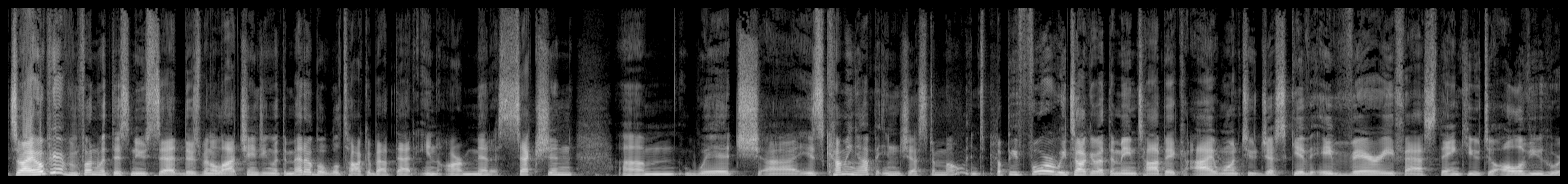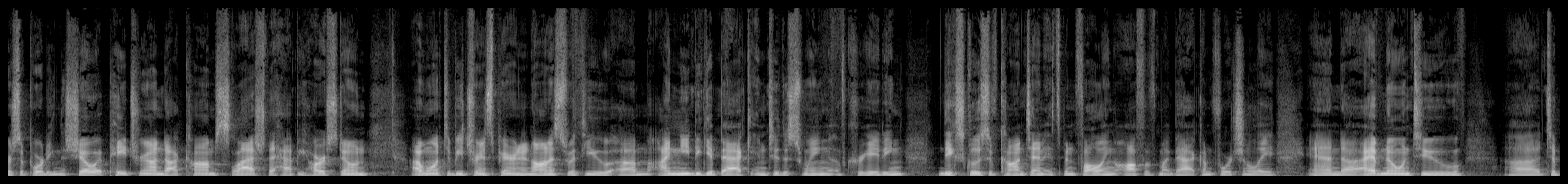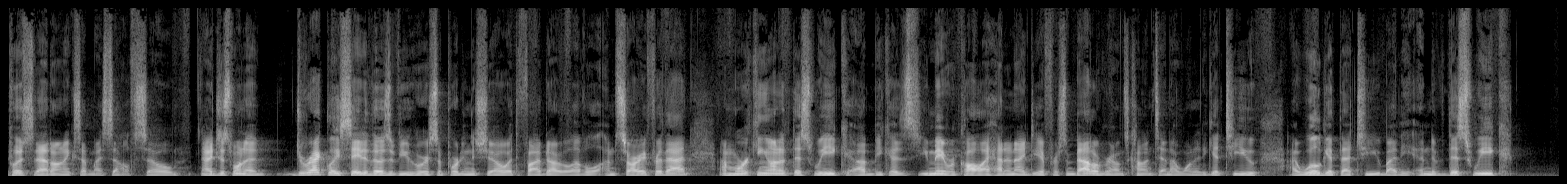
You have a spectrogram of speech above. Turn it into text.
So I hope you're having fun with this new set. There's been a lot changing with the meta, but we'll talk about that in our meta section. Um, which uh, is coming up in just a moment. But before we talk about the main topic, I want to just give a very fast thank you to all of you who are supporting the show at patreon.com slash the happy hearthstone. I want to be transparent and honest with you. Um, I need to get back into the swing of creating the exclusive content. It's been falling off of my back, unfortunately, and uh, I have no one to uh, to push that on except myself. So I just want to directly say to those of you who are supporting the show at the $5 level, I'm sorry for that. I'm working on it this week uh, because you may recall I had an idea for some Battlegrounds content I wanted to get to you. I will get that to you by the end of this week.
